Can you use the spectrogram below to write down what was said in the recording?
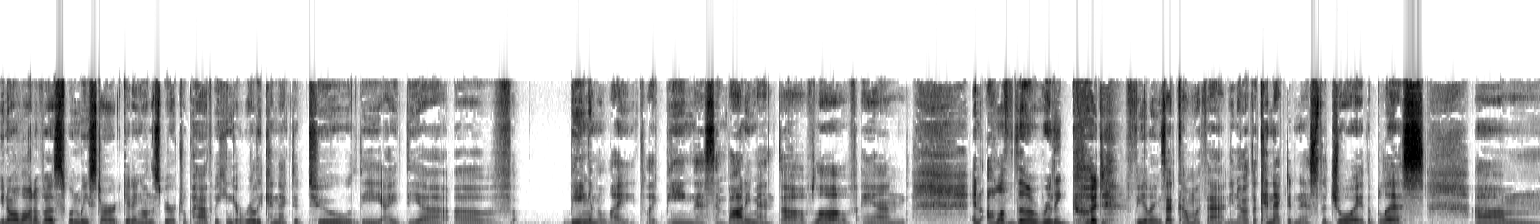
You know, a lot of us, when we start getting on the spiritual path, we can get really connected to the idea of being in the light, like being this embodiment of love and and all of the really good feelings that come with that. You know, the connectedness, the joy, the bliss, um,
